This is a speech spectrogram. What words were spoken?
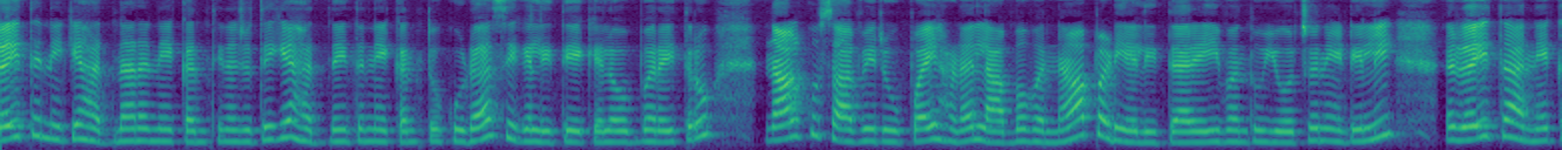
ರೈತನಿಗೆ ಹದಿನಾರನೇ ಕಂತಿನ ಜೊತೆಗೆ ಹದಿನೈದನೇ ಕಂತು ಕೂಡ ಸಿಗಲಿದೆ. ಕೆಲವೊಬ್ಬ ರೈತರು ನಾಲ್ಕು ಸಾವಿರ ರೂಪಾಯಿ ಹಣ ಲಾಭವನ್ನು ಪಡೆಯಲಿದ್ದಾರೆ. ಈ ಒಂದು ಯೋಜನೆಯಡಿಯಲ್ಲಿ ರೈತ ಅನೇಕ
